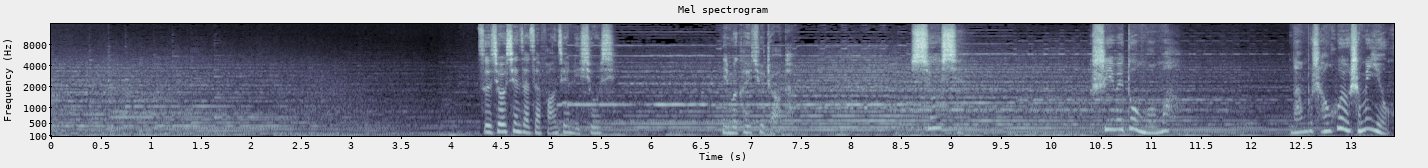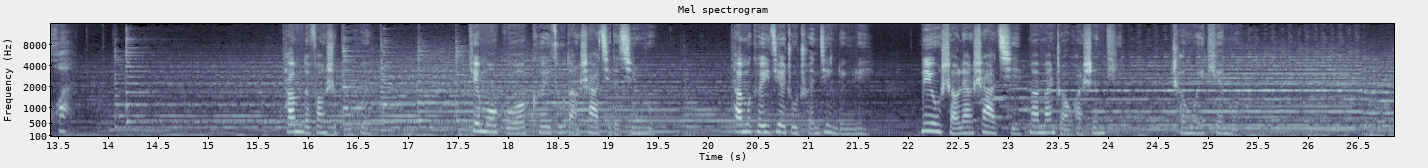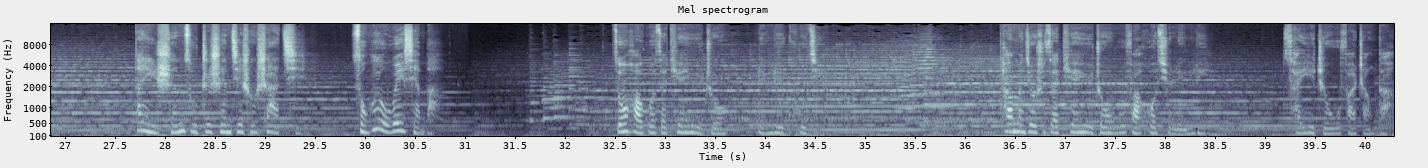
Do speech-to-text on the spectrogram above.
子秋现在在房间里休息，你们可以去找他。休息？是因为堕魔吗？难不成会有什么隐患？他们的方式不会。天魔国可以阻挡煞气的侵入，他们可以借助纯净灵力，利用少量煞气慢慢转化身体，成为天魔。但以神族之身接受煞气，总会有危险吧？总好过在天域中。灵力枯竭，他们就是在天域中无法获取灵力，才一直无法长大。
